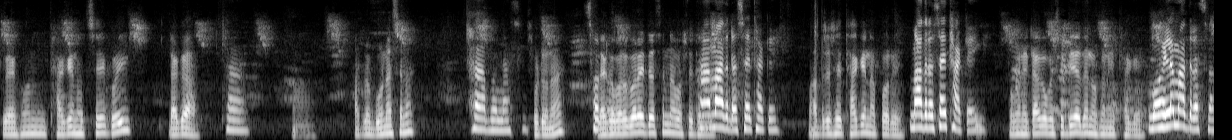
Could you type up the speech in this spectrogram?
তো এখন থাকেন হচ্ছে কই? ঢাকা হ্যাঁ। আপনার বোন আছে না? হ্যাঁ বোন আছে। ছোট না? লেখাপড়া করাইতেছেন না বাসায় হ্যাঁ থাকে মাদ্রাসায় থাকে। মাদ্রাসায় থাকে না পরে? মাদ্রাসায় থাকেই। ওখানে টাকা পয়সা দিয়ে দেন ওখানে থাকে। মহিলা মাদ্রাসা।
